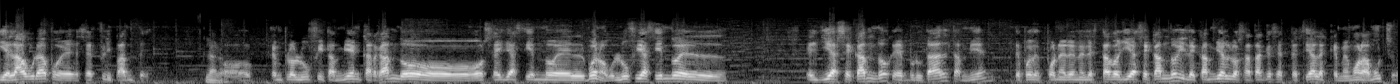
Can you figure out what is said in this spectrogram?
y el aura, pues es flipante. Claro. O, por ejemplo, Luffy también cargando, o, o Seiya haciendo el. Bueno, Luffy haciendo el. El Gia secando, que es brutal también. Te puedes poner en el estado Gia secando y le cambian los ataques especiales, que me mola mucho.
